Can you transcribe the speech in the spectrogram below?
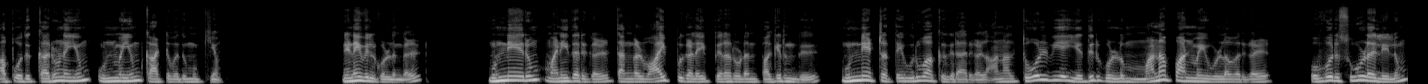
அப்போது கருணையும் உண்மையும் காட்டுவது முக்கியம். நினைவில் கொள்ளுங்கள் முன்னேறும் மனிதர்கள் தங்கள் வாய்ப்புகளை பிறருடன் பகிர்ந்து முன்னேற்றத்தை உருவாக்குகிறார்கள். ஆனால் தோல்வியை எதிர்கொள்ளும் மனப்பான்மை உள்ளவர்கள் ஒவ்வொரு சூழலிலும்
